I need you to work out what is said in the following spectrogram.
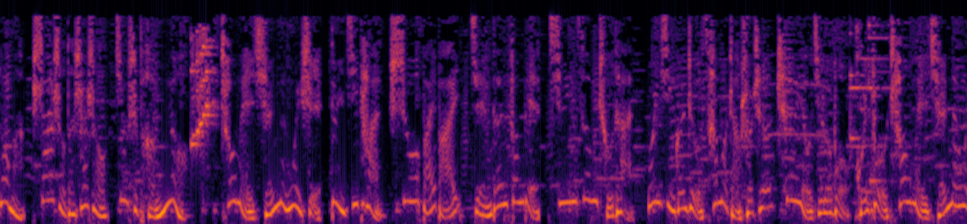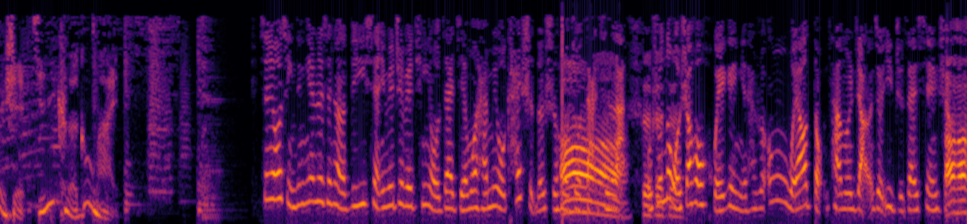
那么杀手的杀手就是朋友。超美全能卫士对积碳说拜拜，简单方便，轻松除碳。微信关注“参谋长说车车友俱乐部”，回复“超美全能卫士”即可购买。先有请今天热线上的第一线，因为这位听友在节目还没有开始的时候就打进来，哦对对我说那我稍后回给你，他说嗯我要等参谋长，就一直在线上。好好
